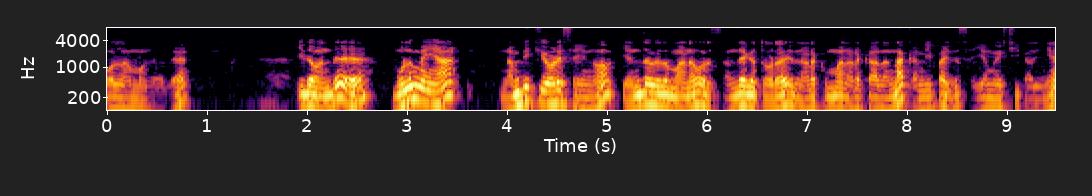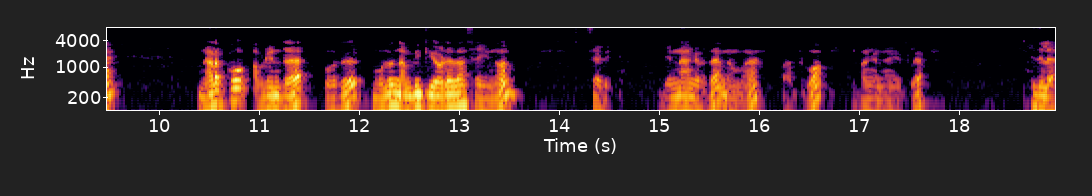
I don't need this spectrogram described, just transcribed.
போடலாமாங்கிறத. இதை வந்து முழுமையாக நம்பிக்கையோடு செய்யணும். எந்த விதமான ஒரு சந்தேகத்தோட இது நடக்குமா நடக்காதுன்னா கண்டிப்பாக இது செய்ய முயற்சிக்காதீங்க. நடக்கும் அப்படின்ற ஒரு முழு நம்பிக்கையோடு தான் செய்யணும். சரி என்னங்கிறத நம்ம பார்த்துக்குவோம். வாங்க நேரத்தில் இதில்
